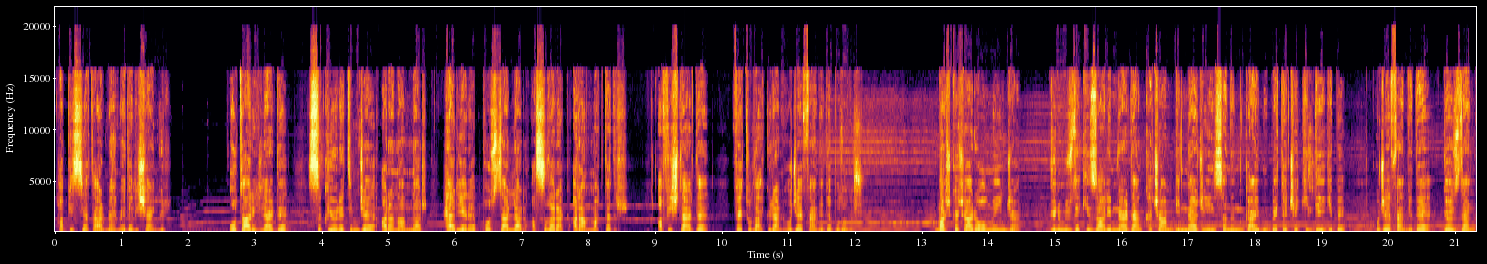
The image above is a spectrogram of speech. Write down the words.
hapis yatar Mehmet Ali Şengül. O tarihlerde sıkı yönetimce arananlar her yere posterler asılarak aranmaktadır. Afişlerde Fethullah Gülen Hoca Efendi de bulunur. Başka çare olmayınca günümüzdeki zalimlerden kaçan binlerce insanın gaybubete çekildiği gibi Hoca Efendi de gözden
